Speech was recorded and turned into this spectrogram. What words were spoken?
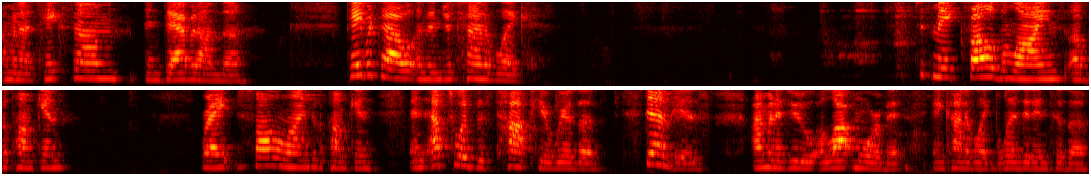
I'm gonna take some and dab it on the paper towel and then just kind of like, just make, follow the lines of the pumpkin, right? Just follow the lines of the pumpkin and up towards this top here where the stem is, I'm going to do a lot more of it and kind of like blend it into the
